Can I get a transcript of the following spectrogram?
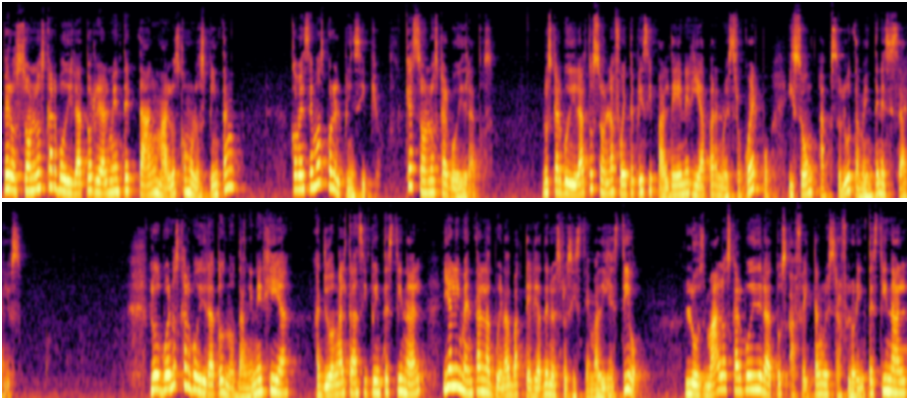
Pero ¿son los carbohidratos realmente tan malos como los pintan? Comencemos por el principio. ¿Qué son los carbohidratos? Los carbohidratos son la fuente principal de energía para nuestro cuerpo y son absolutamente necesarios. Los buenos carbohidratos nos dan energía, ayudan al tránsito intestinal y alimentan las buenas bacterias de nuestro sistema digestivo. Los malos carbohidratos afectan nuestra flora intestinal,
